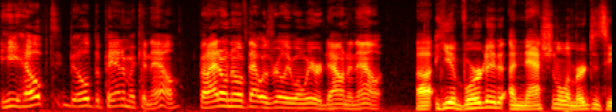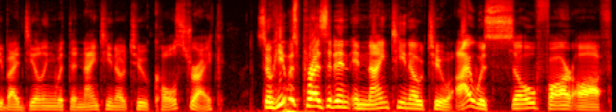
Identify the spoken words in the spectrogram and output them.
He helped build the Panama Canal, but I don't know if that was really when we were down and out. Uh, he averted a national emergency by dealing with the 1902 coal strike. So he was president in 1902. I was so far off.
